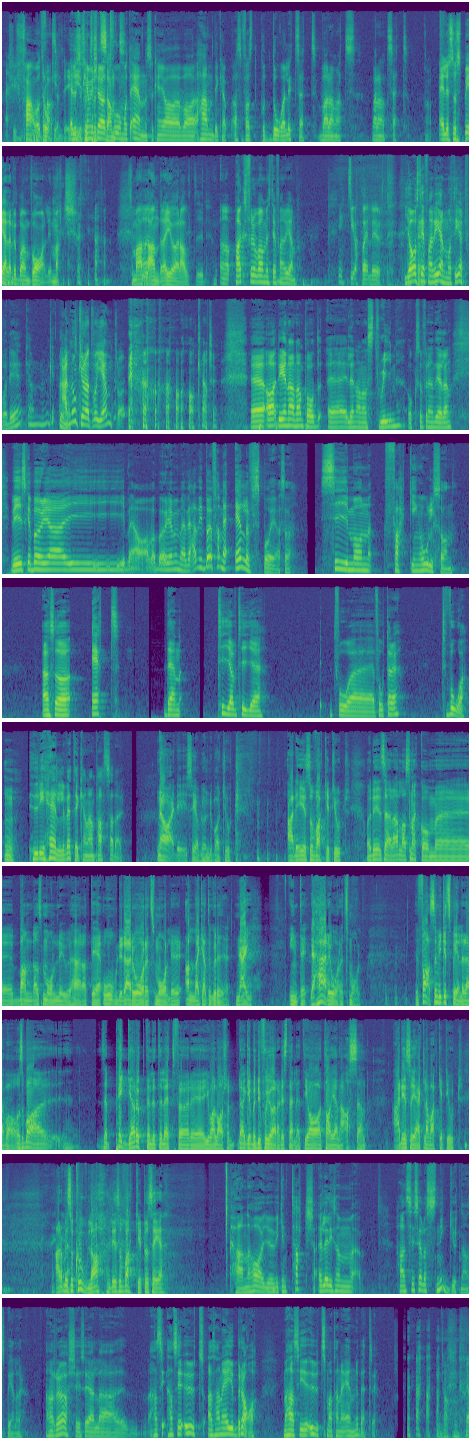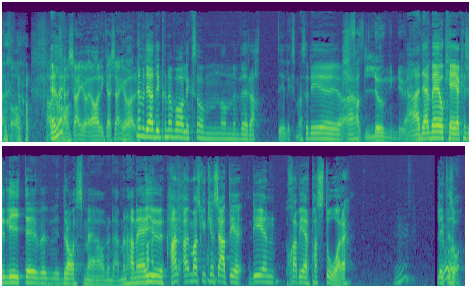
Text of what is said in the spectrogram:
Nej, fy fan vad tråkigt. Fasen, Eller så, så kan vi köra två mot en, så kan jag vara handikapp, alltså fast på ett dåligt sätt, varannat, varannat sätt. Ja. Eller så spelar vi bara en vanlig match. ja. Som alla ja. andra gör alltid. Ja, Pax för att vara med Stefan Rehn. ja, eller hur? Jag och Stefan Rehn mot er två, det kan, kan bli hade nog kunnat vara jämnt tror jag. ja, kanske. Eh, ja, det är en annan podd, eh, eller en annan stream också för den delen. Vi ska börja i... Ja, vad börjar vi med? Vi börjar fan med Elfsborg alltså. Simon fucking Olsson. Alltså, ett, den 10 av 10 två eh, fotare 2. Mm. Hur i helvete kan han passa där? Ja, det är så jävla underbart gjort. ja, det är så vackert gjort. Och det är så här, alla snackar om eh, Bandas mål nu här att det är oh, det där är årets mål. Det är alla kategorier. Nej, inte. Det här är årets mål. Fasen vilket spel det där var. Och så bara eh, så här, peggar upp den lite lätt för eh, Johan Larsson. Nej, men du får göra det istället. Jag tar gärna assen. Ja, det är så jäkla vackert gjort. Ja, de är så coola. Det är så vackert att se. Han har ju, vilken touch, eller liksom, han ser så jävla snygg ut när han spelar. Han rör sig så jävla, han ser, han ser ut, alltså han är ju bra, men han ser ju ut som att han är ännu bättre. ja. ja. Eller? Ja, det kanske han gör. Nej men det hade kunnat vara liksom någon Verratti det liksom. Alltså det är... Ja. Fast lugn nu. Ja, det är, okej, okay, jag kanske lite dras med av den där, men han är ju... Han, man skulle kunna säga att det är, det är en Javier Pastore. Mm. Lite Ja. så.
